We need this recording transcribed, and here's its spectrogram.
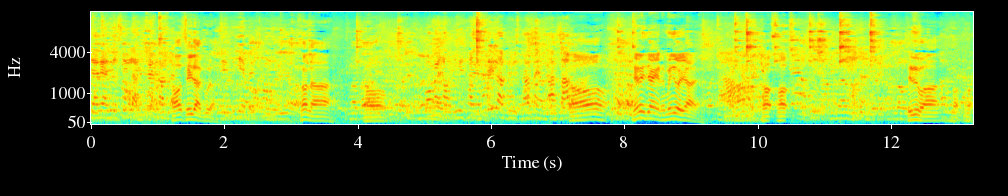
ပြရရစိတ်လာပြဟောစိတ်လာကိုလားည့်ပဲရှိဟုတ်လားဟော ပေါ်မဲ့တော့ဒီထားစိတ်လာပြီးသားတယ်လားစားဟောညနေကျရင်သမင်းကြော်ရတယ်ဟုတ်ဟုတ်ကျေးဇူးပါဟုတ်ဟုတ်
